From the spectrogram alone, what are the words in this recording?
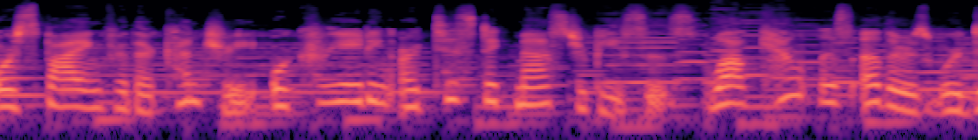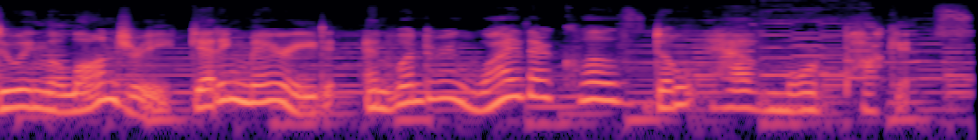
or spying for their country, or creating artistic masterpieces, while countless others were doing the laundry, getting married, and wondering why their clothes don't have more pockets.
